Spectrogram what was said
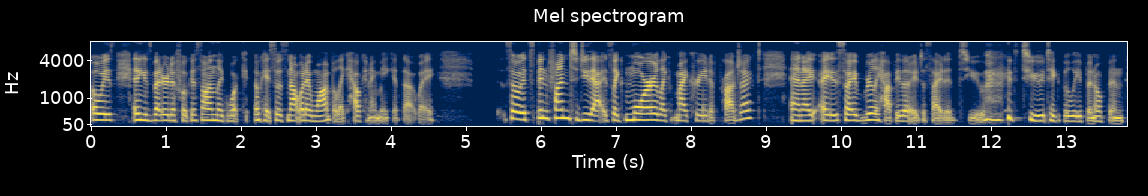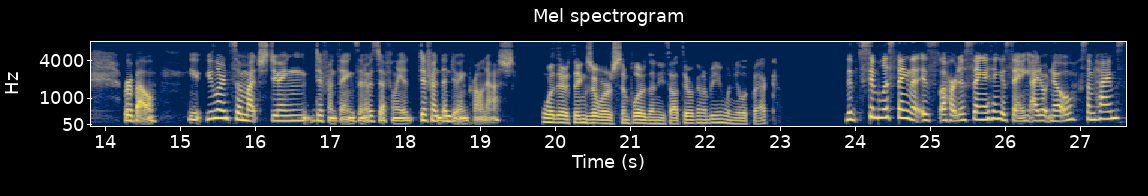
always, I think it's better to focus on like what, okay, so it's not what I want, but like how can I make it that way? So it's been fun to do that. It's like more like my creative project, and I, I so I'm really happy that I decided to to take the leap and open Rebelle. You you learn so much doing different things, and it was definitely different than doing Pearl and Ash. Were there things that were simpler than you thought they were going to be when you look back? The simplest thing that is the hardest thing I think is saying I don't know sometimes,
